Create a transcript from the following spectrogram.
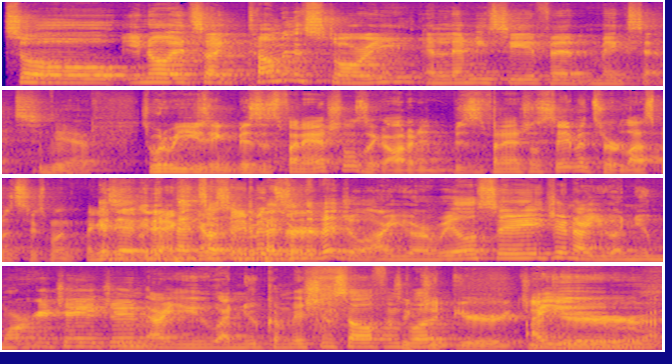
So you know, it's like tell me the story and let me see if it makes sense. yeah. So what are we using? Business financials, like audited business financial statements, or last month, six month? I guess It, it depends, on, it depends on the individual. Are you a real estate agent? Are you a new mortgage agent? Are you a new commission self-employed? keep your keep Are your you-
